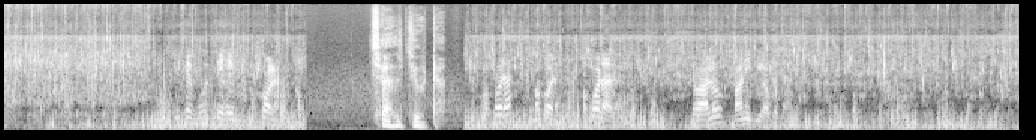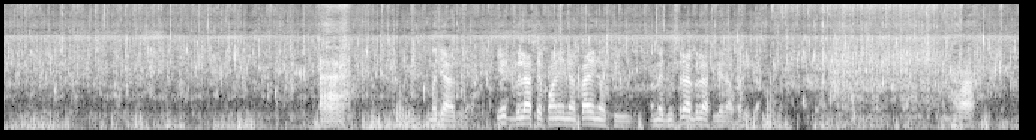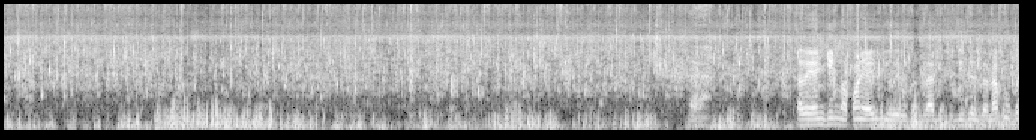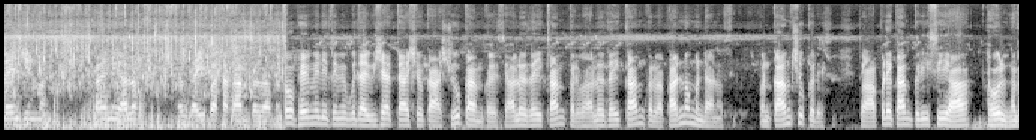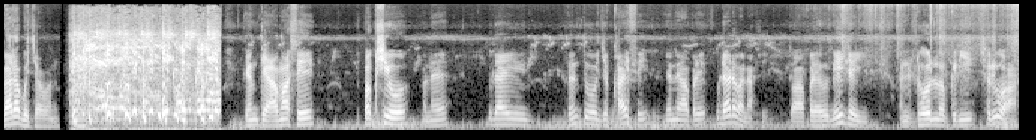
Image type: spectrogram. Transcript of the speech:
इसे बोलते हैं मकोड़ा चल झूठा મકોડા મકોડા પકોડા લા. તો હાલો પાણી પીવા મજા આવી. એક ગ્લાસે પાણીને કાંઈ નથી અમે દૂસરા ગ્લાસ લેના પડી ગયા. વાહ હવે એન્જિનમાં પાણી આવી ગયું એવું કંઈક લાગે તો ડીઝલ તો નાખવું પડે એન્જિનમાં. કાંઈ નહીં, હાલો. ભાઈ પાછા કામ કરવા. તો ફેમિલી તમે બધા વિચારતા હશો કે આ શું કામ કરે છે? હાલો ભાઈ કામ કરવા, હાલો ભાઈ કામ કરવા. કારનો મંડાણો છે. પણ કામ શું કરે છે? તો આપણે કામ કરીએ છીએ આ ઢોલ નગારા બચાવવાનું કેમ કે આમાં છે પક્ષીઓ અને બધા જંતુઓ જે ખાય છે, એને આપણે ઉડાડવાના છે. તો આપણે હવે બે જઈએ અને ઢોલનો કરી શરૂઆત.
